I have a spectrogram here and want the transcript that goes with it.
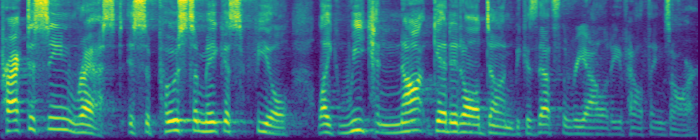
Practicing rest is supposed to make us feel like we cannot get it all done because that's the reality of how things are.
